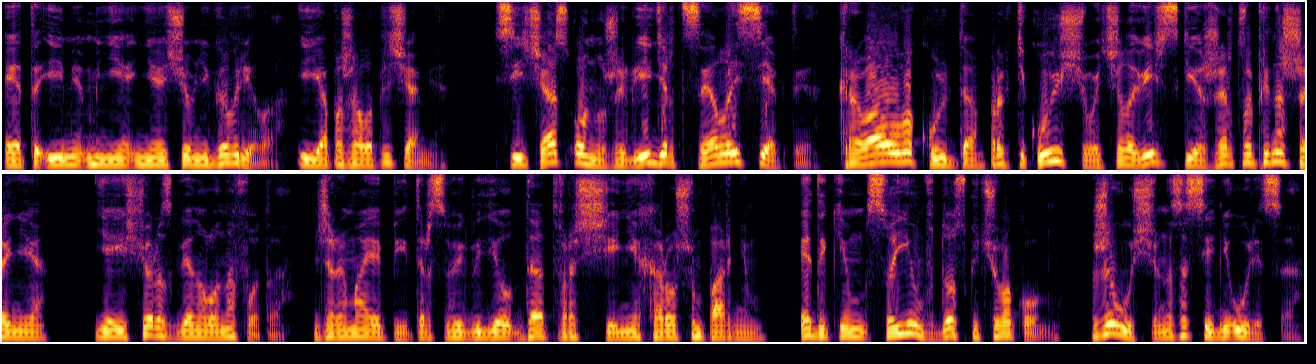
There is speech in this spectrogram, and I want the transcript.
Это имя мне ни о чем не говорило, и я пожала плечами. Сейчас он уже лидер целой секты, кровавого культа, практикующего человеческие жертвоприношения. Я еще раз глянула на фото. Джеремайя Питерс выглядел до отвращения хорошим парнем, эдаким своим в доску чуваком, живущим на соседней улице.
